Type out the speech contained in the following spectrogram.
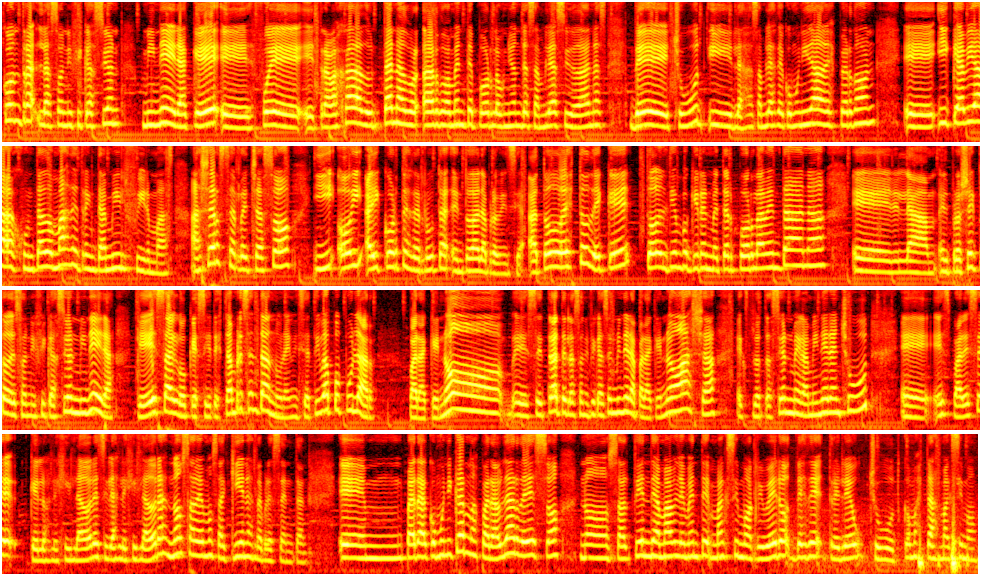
contra la zonificación minera que eh, fue eh, trabajada tan arduamente por la Unión de Asambleas Ciudadanas de Chubut y las asambleas de comunidades, perdón, eh, y que había juntado más de 30.000 firmas. Ayer se rechazó y hoy hay cortes de ruta en toda la provincia. A todo esto de que todo el tiempo quieren meter por la ventana el proyecto de zonificación minera, que es algo que si te están presentando una iniciativa popular, para que no eh, se trate la zonificación minera, para que no haya explotación megaminera en Chubut, eh, es, parece que los legisladores y las legisladoras no sabemos a quiénes representan. Em, para comunicarnos, para hablar de eso, nos atiende amablemente Máximo Rivero desde Treleu, Chubut. ¿Cómo estás, Máximo?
